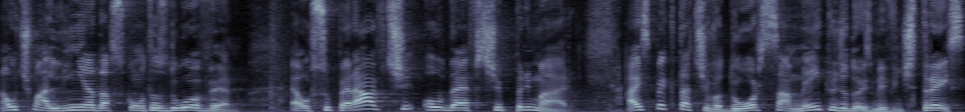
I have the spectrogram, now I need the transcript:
na última linha das contas do governo é o superávit ou déficit primário. A expectativa do orçamento de 2023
